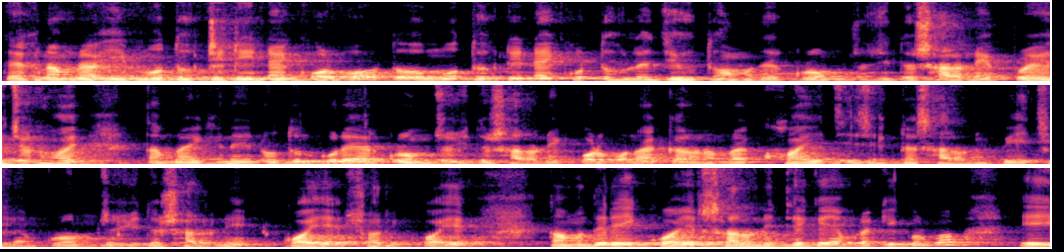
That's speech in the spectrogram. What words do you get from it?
তো এখন আমরা এই মধ্যকটি নির্ণয় করব। তো মধ্যক নির্ণয় করতে হলে যেহেতু আমাদের ক্রমযোজিত সারণীর প্রয়োজন হয়, তো আমরা এখানে নতুন করে আর ক্রমযোজিত সারণী করব না, কারণ আমরা ক্ষয়ে যে একটা সারণী পেয়েছিলাম ক্রমযোজিত সারণী কয়ে সরি কয়ে তো আমাদের এই কয়ের সারণী থেকেই আমরা কি করব? এই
